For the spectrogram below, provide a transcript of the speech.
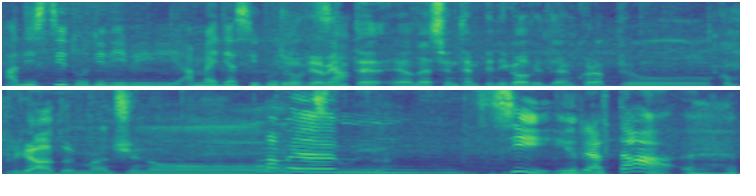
ad istituti di, a media sicurezza. Ovviamente adesso in tempi di Covid è ancora più complicato, immagino. Ma, ehm, sì, in realtà eh,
